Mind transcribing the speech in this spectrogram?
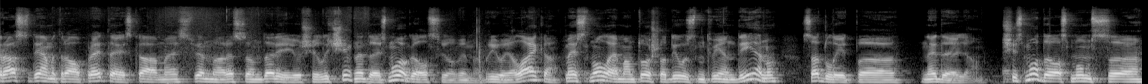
Krasi diametrāli pretējs, kā mēs vienmēr esam darījuši līdz šim nedēļas nogals, jo vienmēr brīvajā laikā. Mēs nolēmām to šo 21 dienu sadalīt pa nedēļām. Šis modelis mums uh,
